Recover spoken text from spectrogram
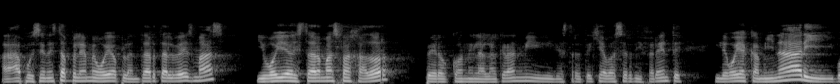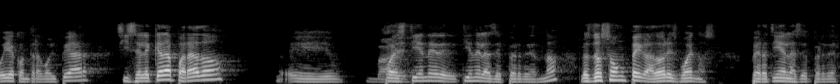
ah, pues en esta pelea me voy a plantar tal vez más y voy a estar más fajador, pero con el alacrán mi estrategia va a ser diferente. Y le voy a caminar y voy a contragolpear. Si se le queda parado, eh, pues tiene, tiene las de perder, ¿no? Los dos son pegadores buenos, pero tiene las de perder.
